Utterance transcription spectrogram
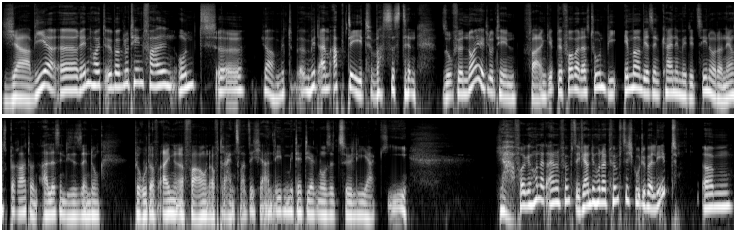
Ja, wir äh, reden heute über Glutenfallen und äh, ja, mit, äh, mit einem Update, was es denn so für neue Glutenfallen gibt. Bevor wir das tun, wie immer, wir sind keine Mediziner oder Ernährungsberater und alles in dieser Sendung beruht auf eigenen Erfahrungen, auf 23 Jahren Leben mit der Diagnose Zöliakie. Ja, Folge 151. Wir haben die 150 gut überlebt ähm,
